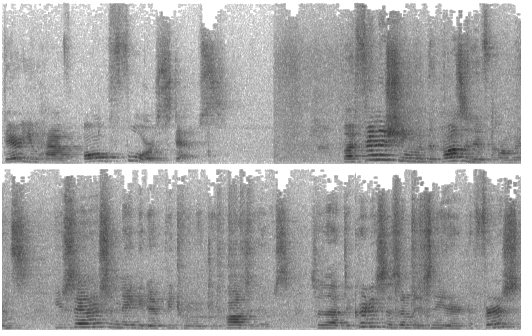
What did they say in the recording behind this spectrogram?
There you have all four steps. By finishing with the positive comments, you sandwich the negative between the two positives, so that the criticism is neither the first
